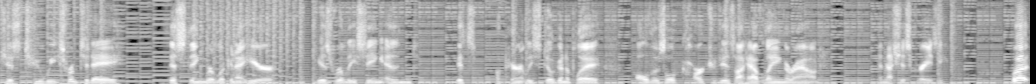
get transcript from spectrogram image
just two weeks from today, this thing we're looking at here is releasing and it's apparently still going to play all those old cartridges I have laying around. And that's just crazy. But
